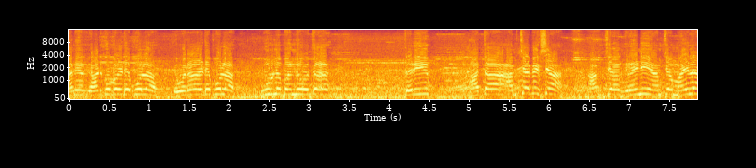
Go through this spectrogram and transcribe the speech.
आणि घाटकोपर डेपोला वराळा डेपोला पूर्ण बंद होतं. तरी आता आमच्यापेक्षा आमच्या गृहिणी आमच्या महिला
